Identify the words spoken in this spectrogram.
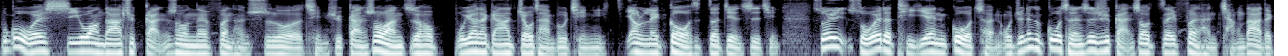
不过我会希望大家去感受那份很失落的情绪，感受完之后不要再跟他纠缠不清，你要 let go 是这件事情。所以所谓的体验过程，我觉得那个过程是去感受这一份很强大的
